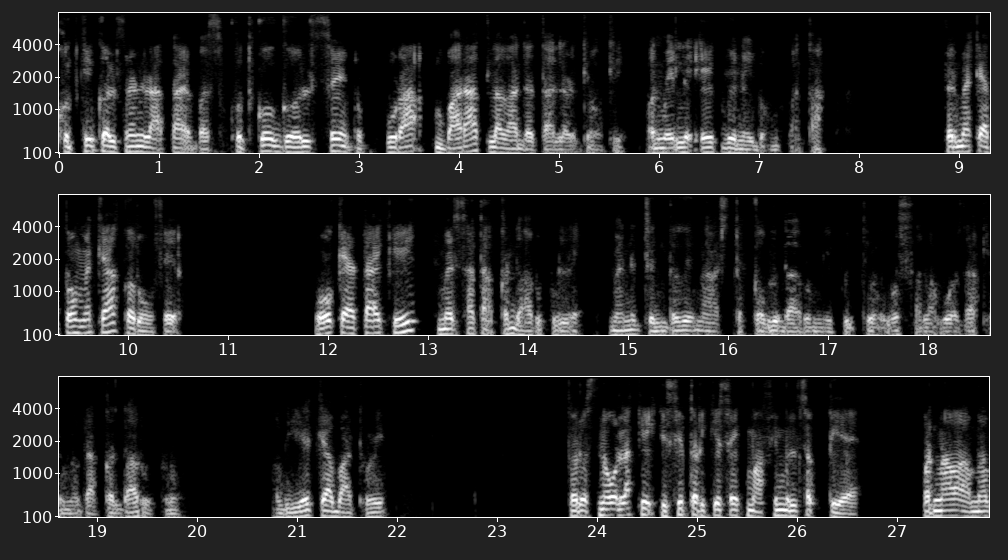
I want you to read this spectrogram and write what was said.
खुद की गर्लफ्रेंड लाता है बस। खुद को गर्ल से पूरा बारात लगा देता है लड़कियों की और मेरे लिए एक भी नहीं ढूंढ पाता। फिर मैं कहता हूँ, मैं क्या करूँ फिर? वो कहता है कि, मेरे साथ आकर दारू पी ले। मैंने ज़िंदगी में आज तक कभी दारू नहीं पी थी वो सलाह हुआ था कि मैं जाकर दारू पीऊं। अब ये क्या बात हुई? फिर उसने बोला कि इसी तरीके से एक माफ़ी मिल सकती है। वरना मैं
